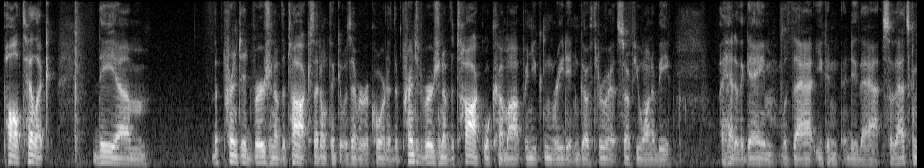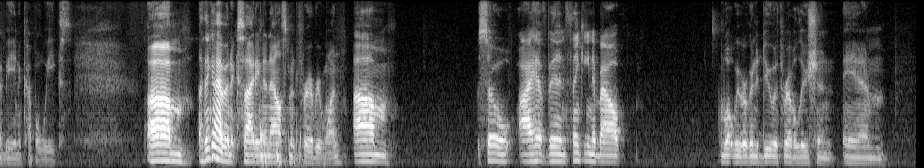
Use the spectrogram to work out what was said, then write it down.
Paul Tillich, the um, the printed version of the talk because I don't think it was ever recorded. The printed version of the talk will come up and you can read it and go through it. So if you want to be ahead of the game with that, you can do that. So that's going to be in a couple weeks. Um, I think I have an exciting announcement for everyone. Um, so I have been thinking about what we were going to do with Revolution and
